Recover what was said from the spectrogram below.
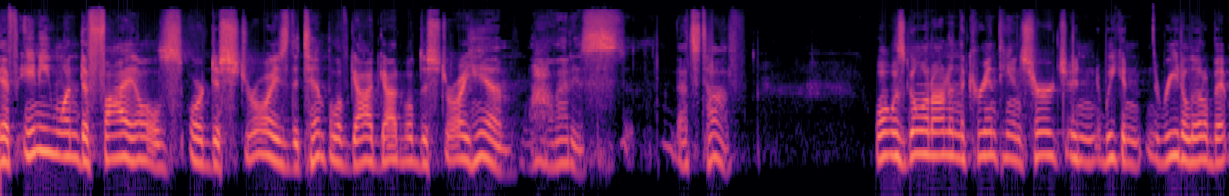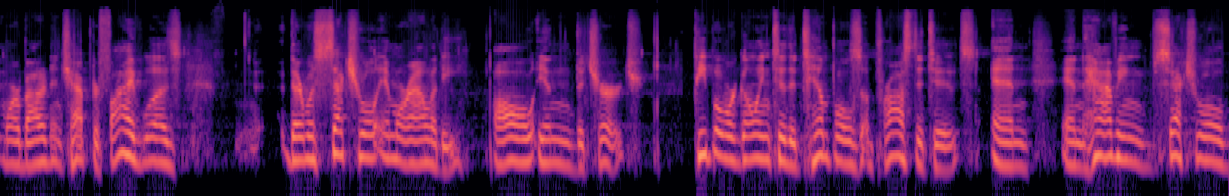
If anyone defiles or destroys the temple of God, God will destroy him. Wow, that is that's tough. What was going on in the Corinthian church, and we can read a little bit more about it in chapter 5, was there was sexual immorality all in the church. People were going to the temples of prostitutes and, and having sexual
